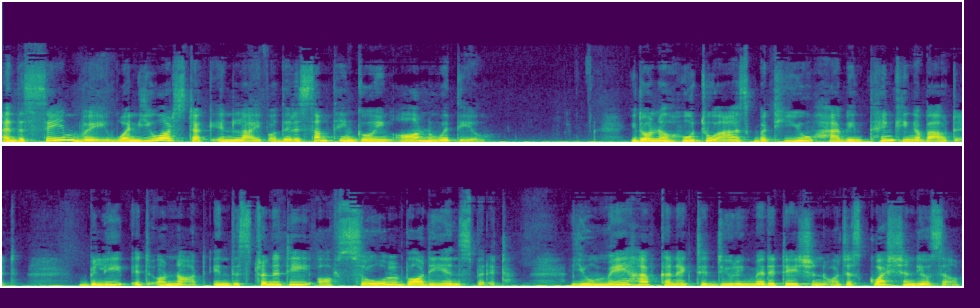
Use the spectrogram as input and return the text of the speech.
And the same way, when you are stuck in life or there is something going on with you, you don't know who to ask, but you have been thinking about it. Believe it or not, in this trinity of soul, body, and spirit, you may have connected during meditation or just questioned yourself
